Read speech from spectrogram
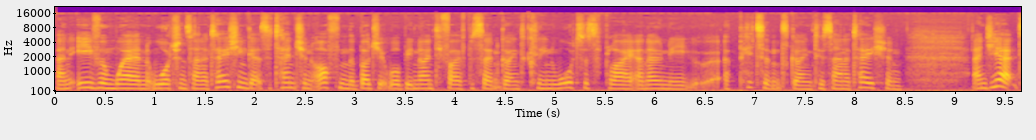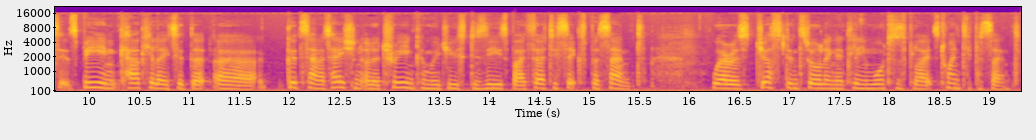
And even when water and sanitation gets attention, often the budget will be 95% going to clean water supply and only a pittance going to sanitation. And yet, it's been calculated that uh, good sanitation, a latrine, can reduce disease by 36% whereas just installing a clean water supply, it's 20%.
